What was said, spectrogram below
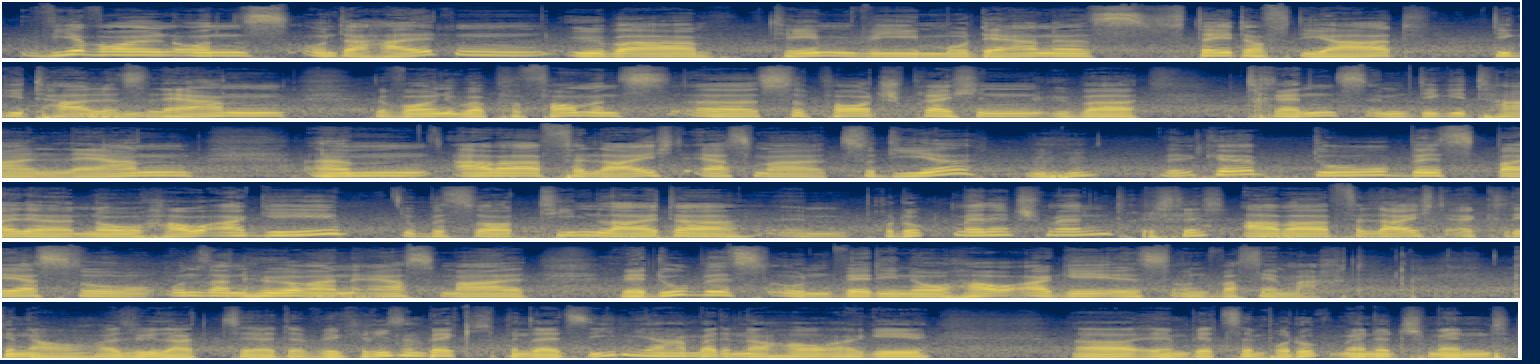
wir wollen uns unterhalten über Themen wie modernes State of the Art, digitales mhm. Lernen. Wir wollen über Performance äh, Support sprechen, über Trends im digitalen Lernen. Ähm, aber vielleicht erstmal zu dir, mhm. Wilke. Du bist bei der Know-how AG. Du bist dort Teamleiter im Produktmanagement. Richtig. Aber vielleicht erklärst du unseren Hörern erstmal, wer du bist und wer die Know-how AG ist und was ihr macht. Genau, also wie gesagt, der, Wilke Riesenbeck. Ich bin seit sieben Jahren bei der Know-how AG, äh, jetzt im Produktmanagement.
